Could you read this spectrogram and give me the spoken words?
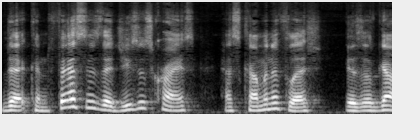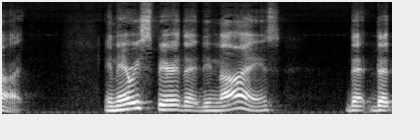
that confesses that Jesus Christ has come in the flesh is of God. And every spirit that denies that, that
